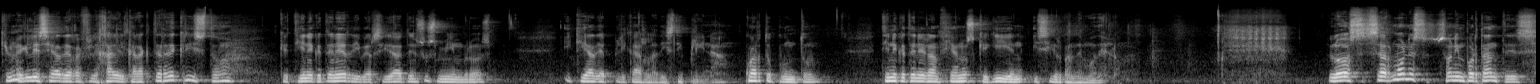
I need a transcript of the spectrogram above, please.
que una iglesia ha de reflejar el carácter de Cristo, que tiene que tener diversidad en sus miembros y que ha de aplicar la disciplina. Cuarto punto, tiene que tener ancianos que guíen y sirvan de modelo. Los sermones son importantes,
